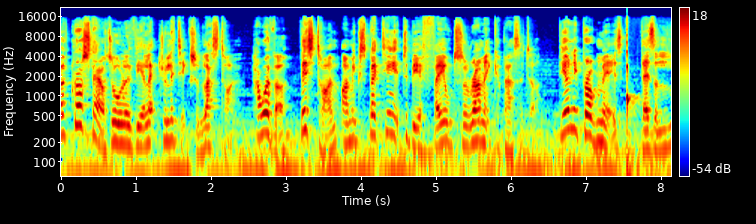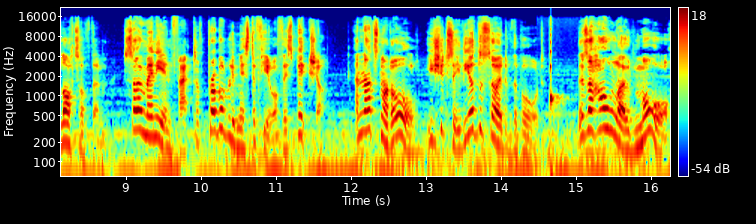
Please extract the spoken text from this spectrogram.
I've crossed out all of the electrolytics from last time, however, this time I'm expecting it to be a failed ceramic capacitor. The only problem is, there's a lot of them, so many in fact I've probably missed a few of this picture. And that's not all, you should see the other side of the board. There's a whole load more.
